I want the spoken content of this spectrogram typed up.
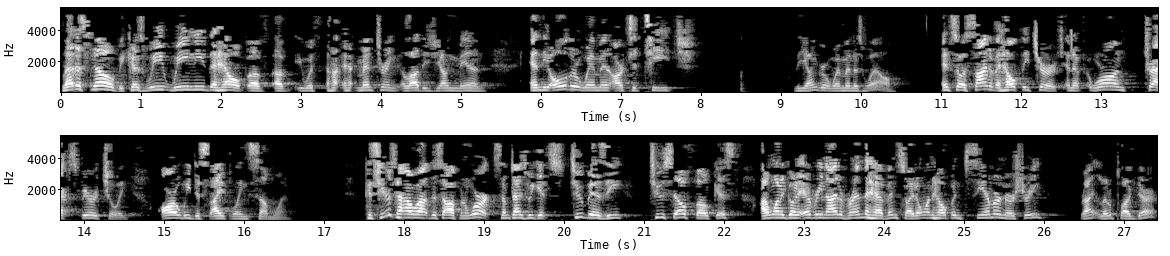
Let us know because we, we need the help of, of, with mentoring a lot of these young men. And the older women are to teach the younger women as well. And so a sign of a healthy church, and if we're on track spiritually, are we discipling someone? Because here's how uh, this often works. Sometimes we get too busy, too self-focused. I want to go to every night of Rend the Heavens, so I don't want to help in CM or nursery, Right? A Little plug there.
